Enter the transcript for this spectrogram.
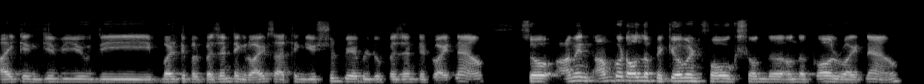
I can give you the multiple presenting rights. I think you should be able to present it right now. So, I mean, I've got all the procurement folks on the on the call right now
